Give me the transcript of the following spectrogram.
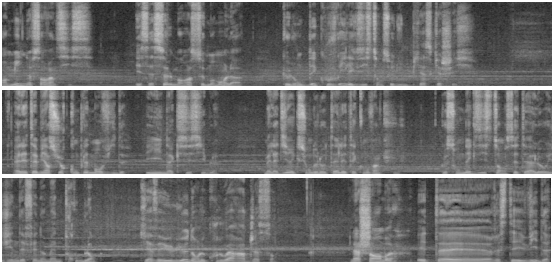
en 1926, et c'est seulement à ce moment-là que l'on découvrit l'existence d'une pièce cachée. Elle était bien sûr complètement vide et inaccessible, mais la direction de l'hôtel était convaincue que son existence était à l'origine des phénomènes troublants avait eu lieu dans le couloir adjacent. La chambre était restée vide.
